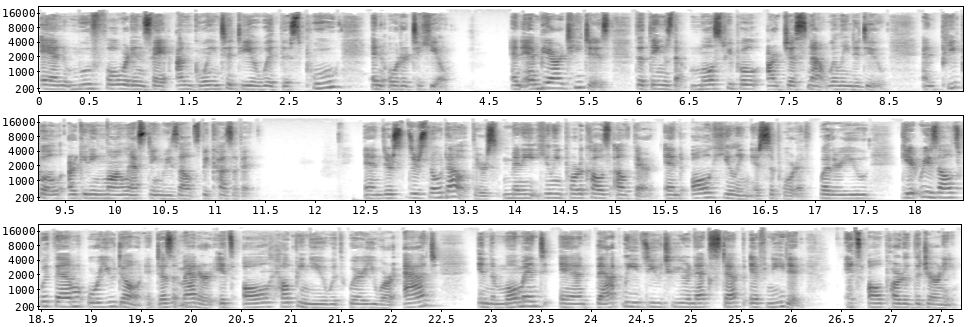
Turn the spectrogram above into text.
and move forward and say, I'm going to deal with this poo in order to heal. And MBR teaches the things that most people are just not willing to do. And people are getting long lasting results because of it. And there's there's no doubt there's many healing protocols out there and all healing is supportive. Whether you get results with them or you don't, it doesn't matter. It's all helping you with where you are at in the moment, and that leads you to your next step if needed. It's all part of the journey.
